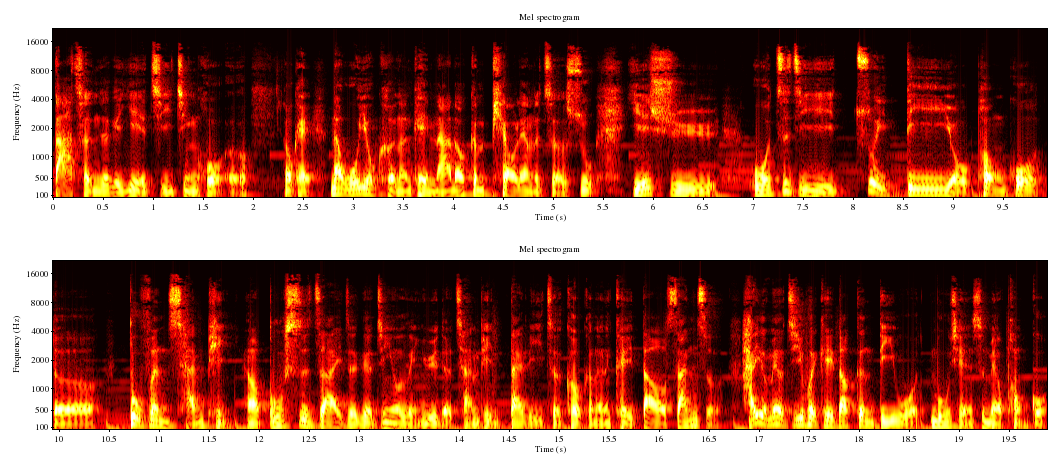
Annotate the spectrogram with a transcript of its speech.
达成这个业绩进货额，OK，那我有可能可以拿到更漂亮的折数，也许我自己最低有碰过的。部分产品啊，不是在这个精油领域的产品，代理折扣可能可以到三折，还有没有机会可以到更低？我目前是没有碰过。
